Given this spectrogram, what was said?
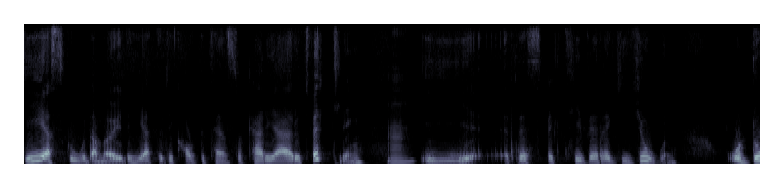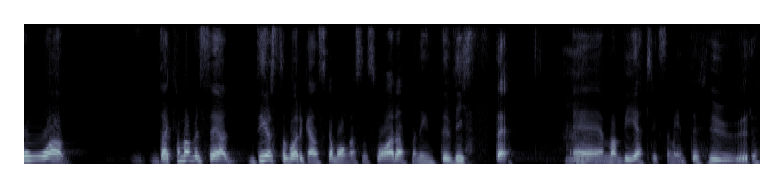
ges goda möjligheter till kompetens och karriärutveckling mm. i respektive region. Och då, där kan man väl säga, dels så var det ganska många som svarade att man inte visste. Mm. Eh, man vet liksom inte hur,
